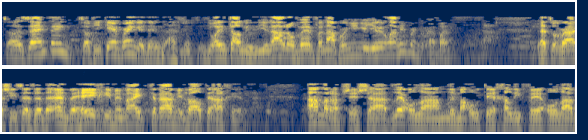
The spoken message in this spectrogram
So the same thing. So if you can't bring it, then what are you telling me? You're not over for not bringing it. You didn't let me bring it, Rabbi. That's what Rashi says at the end. Vehechi memait Sheshet olav.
